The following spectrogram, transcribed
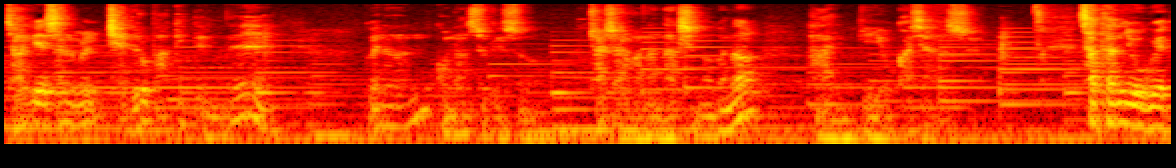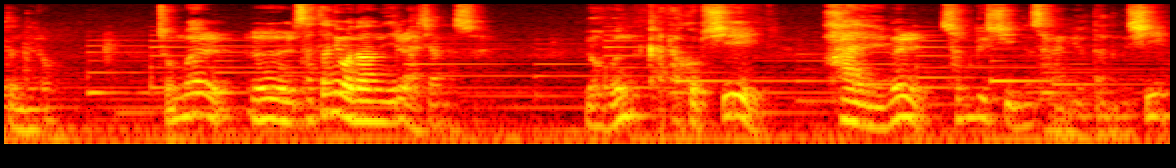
자기의 삶을 제대로 봤기 때문에 그는 고난 속에서 좌절하거나 낙심하거나 하나님께 욕하지 않았어요. 사탄이 요구했던 대로 정말 어, 사탄이 원하는 일을 하지 않았어요. 욥은 까닭없이 하나님을 섬길 수 있는 사람이었다는 것이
